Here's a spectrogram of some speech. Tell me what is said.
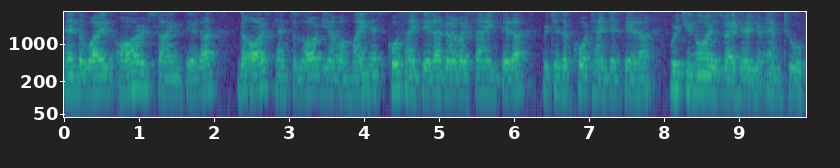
and the y is r sine theta. The r's cancel out. You have a minus cosine theta divided by sine theta which is a cotangent theta which you know is right here your m2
